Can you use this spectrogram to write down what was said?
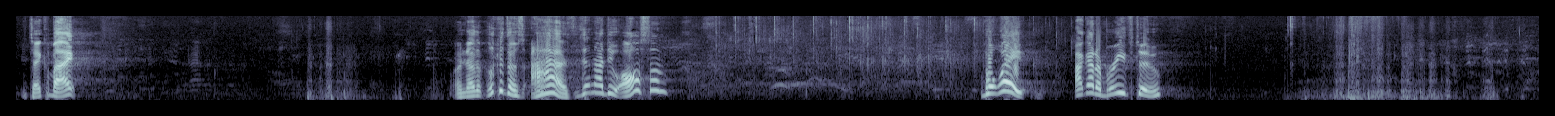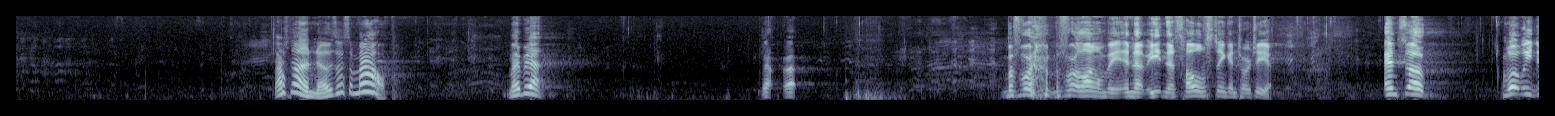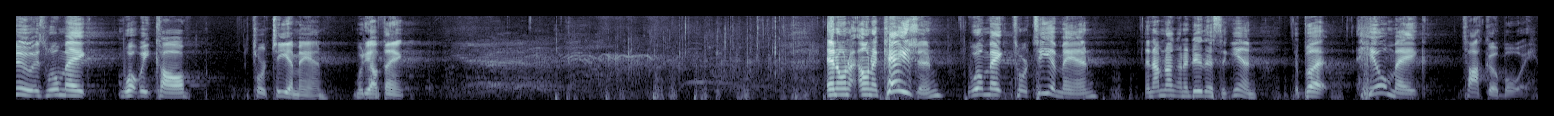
You take a bite. Another look at those eyes. Didn't I do awesome? But wait, I gotta breathe too. That's not a nose, that's a mouth. Maybe I. Uh, uh. Before, before long, to end up eating this whole stinking tortilla. And so, what we do is we'll make what we call tortilla man. What do y'all think? And on, on occasion, we'll make Tortilla Man, and I'm not going to do this again, but he'll make Taco Boy.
